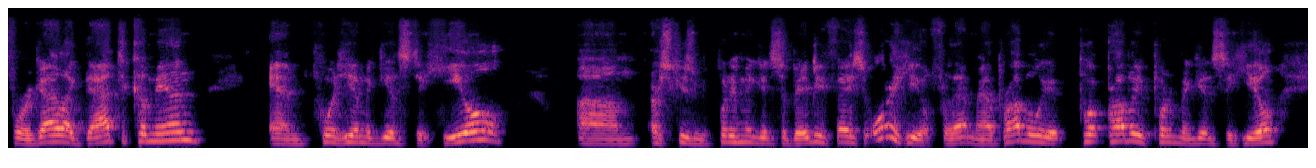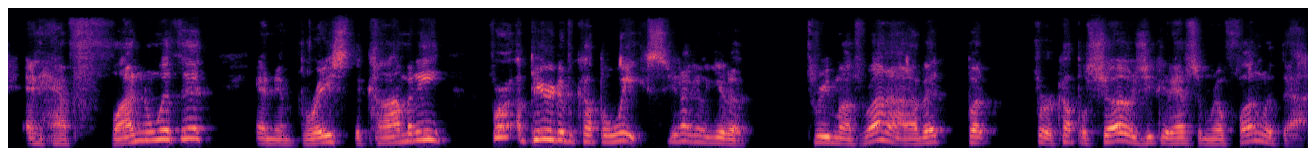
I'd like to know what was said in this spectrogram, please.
for a guy like that to come in and put him against a heel, um, or excuse me, put him against a baby face or a heel for that matter, probably put, probably put him against a heel and have fun with it and embrace the comedy for a period of a couple weeks. You're not going to get a three month run out of it, but for a couple shows, you could have some real fun with that.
